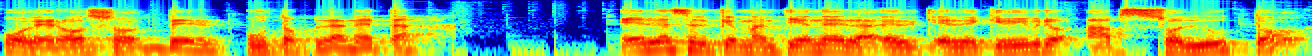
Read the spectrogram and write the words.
poderoso del puto planeta, él es el que mantiene el, equilibrio absoluto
